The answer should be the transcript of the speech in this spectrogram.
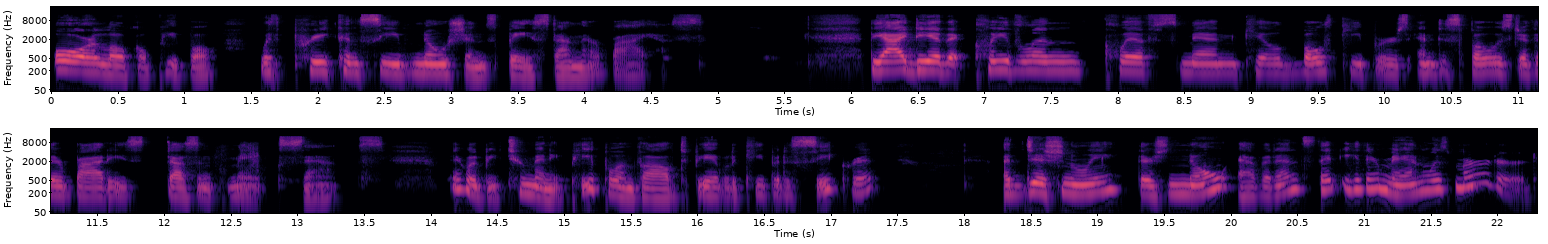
or local people with preconceived notions based on their bias. The idea that Cleveland Cliffs men killed both keepers and disposed of their bodies doesn't make sense. There would be too many people involved to be able to keep it a secret. Additionally, there's no evidence that either man was murdered.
